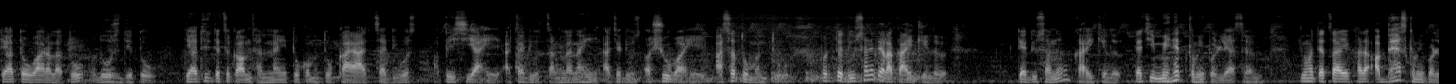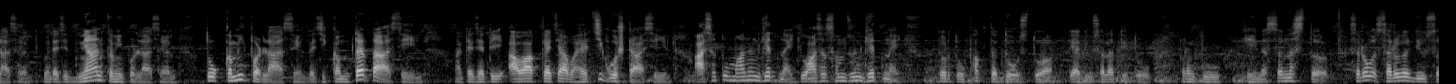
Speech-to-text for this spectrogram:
त्या तो वाराला तो दोष देतो. त्यातही त्याचं काम झालं नाही. तो का म्हणतो काय आजचा दिवस अपेशी आहे? आजचा दिवस चांगला नाही. आजचा दिवस अशुभ आहे. असं तो म्हणतो. पण त्या दिवसाने त्याला काय केलं? त्या दिवसानं काय केलं? त्याची मेहनत कमी पडली असेल किंवा त्याचा एखादा अभ्यास कमी पडला असेल किंवा त्याचे ज्ञान कमी पडलं असेल तो कमी पडला असेल त्याची कमतरता असेल आणि त्याच्या ते आवाक्याच्या बाहेरची गोष्ट असेल असं तो मानून घेत नाही किंवा असं समजून घेत नाही तर तो फक्त दोष तो त्या दिवसाला देतो. परंतु हे नसं नसतं. सर्व सर्व दिवस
